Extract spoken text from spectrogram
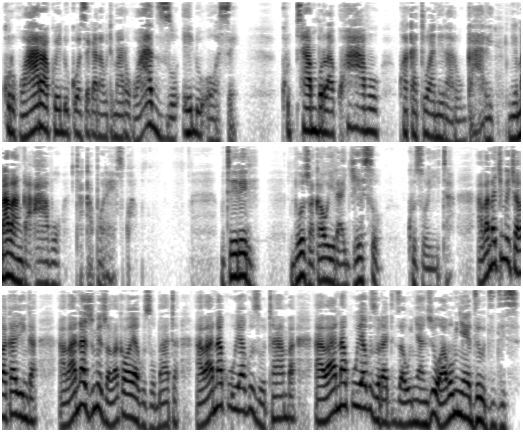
kurwara kwedu kwose kana kuti marwadzo edu ose kutambura kwavo kwakatiwanira rugare nemavanga avo takaporeswa. Muteereri ndo zvakauyira jesu kuzoita. Havana chimwe chavakavinga havana zvimwe zvavakauya kuzobata havana kuuya kuzotamba havana kuuya kuzoratidza unyanzvi hwavo munyaya dzeudzidzisi.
